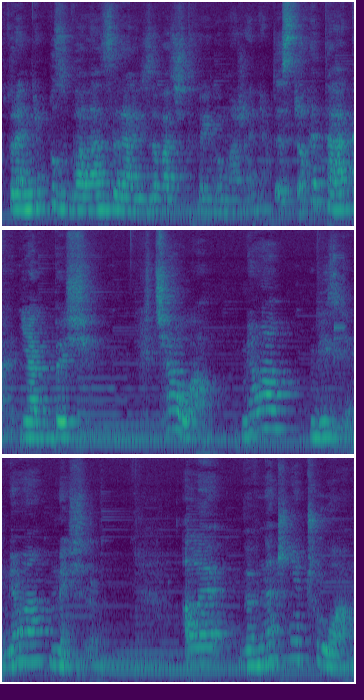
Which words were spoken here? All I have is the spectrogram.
która nie pozwala zrealizować Twojego marzenia. To jest trochę tak, jakbyś chciała, miała wizję, miała myśl, ale wewnętrznie czuła,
